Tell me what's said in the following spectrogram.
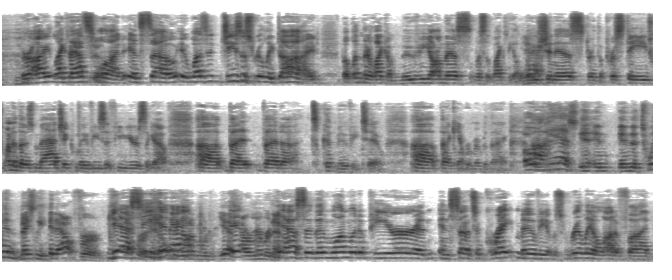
Right, like that's Yeah. one, and so it wasn't. Jesus really died, but wasn't there like a movie on this? Was it like The Illusionist or The Prestige? One of those magic movies a few years ago. Uh, but but uh, it's a good movie too. Uh, but I can't remember the name. Oh Uh, yes, and, and and the twin basically hit out for. Yes, ever, he and hit out. of would- yes, It- I remember now. Yes, and then one would appear, and, and so it's a great movie. It was really a lot of fun.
